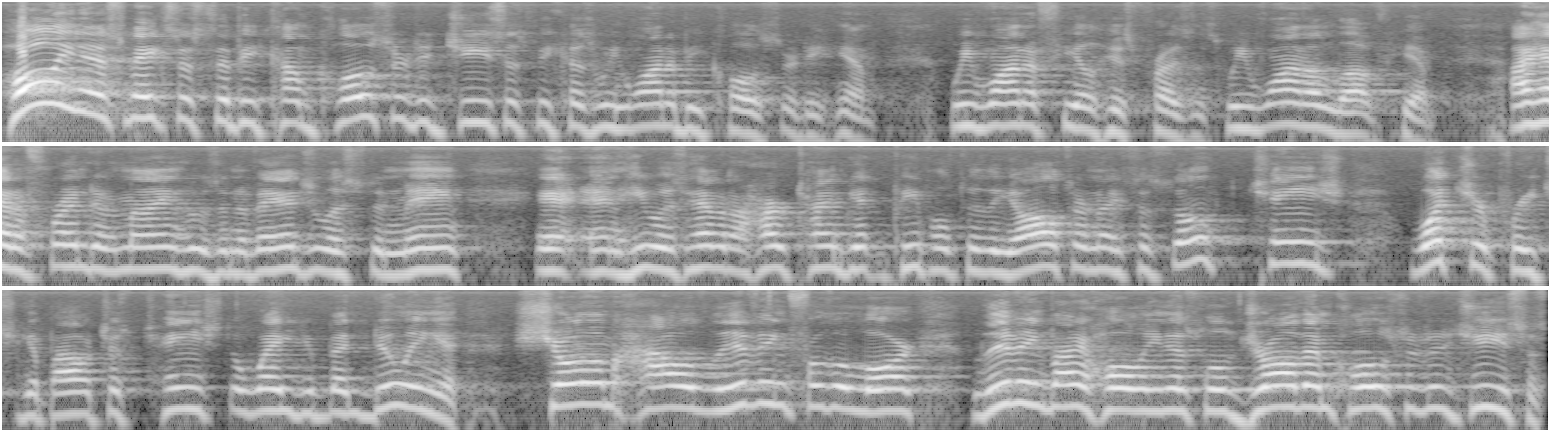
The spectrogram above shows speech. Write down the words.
Holiness makes us to become closer to Jesus because we want to be closer to Him. We want to feel His presence. We want to love Him. I had a friend of mine who's an evangelist in Maine, and, and he was having a hard time getting people to the altar. And I says, Don't change what you're preaching about, just change the way you've been doing it. Show them how living for the Lord, living by holiness, will draw them closer to Jesus.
